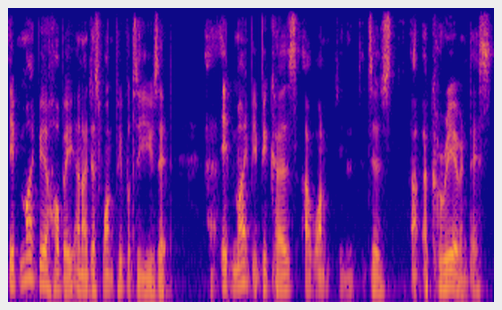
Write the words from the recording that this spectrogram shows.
It might be a hobby, and I just want people to use it. Uh, it might be because I want you know, to, to a career in this,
